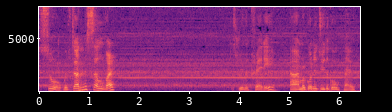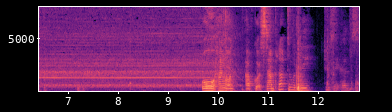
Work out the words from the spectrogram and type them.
So, we've done the silver. It's really pretty. And we're going to do the gold now. Oh, Oh, hang on. I've got a Stampin' Up delivery. Two seconds.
